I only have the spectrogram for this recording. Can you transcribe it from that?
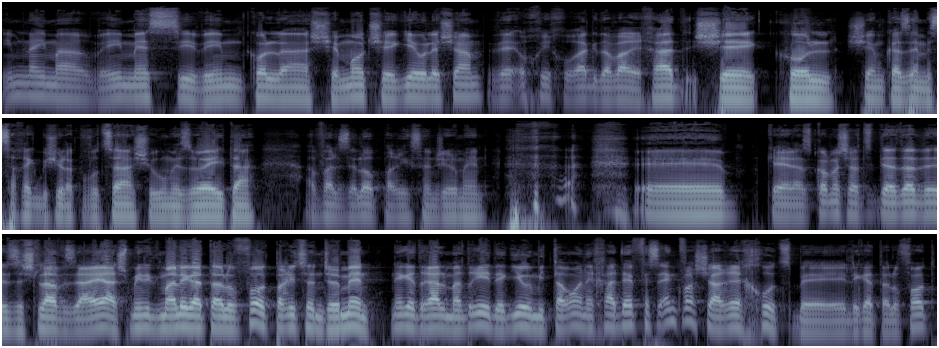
עם ניימר ועם מסי ועם כל השמות שהגיעו לשם, והוכיחו רק דבר אחד, שכל שם כזה משחק בשביל הקבוצה שהוא מזוהה איתה, אבל זה לא פריס סן ג'רמן. כן, אז כל מה שרציתי לדעת איזה שלב זה היה, שמינית גמר ליגת האלופות, פריס סן ג'רמן נגד ריאל מדריד, הגיעו עם יתרון 1-0, אין כבר שערי חוץ בליגת האלופות,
